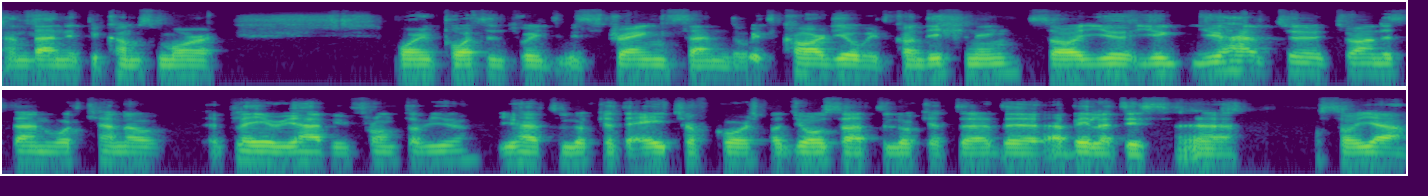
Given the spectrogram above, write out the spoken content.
and then it becomes more more important with, with strength and with cardio, with conditioning. So you you you have to to understand what kind of player you have in front of you. You have to look at the age, of course, but you also have to look at the, the abilities. Uh, so yeah,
